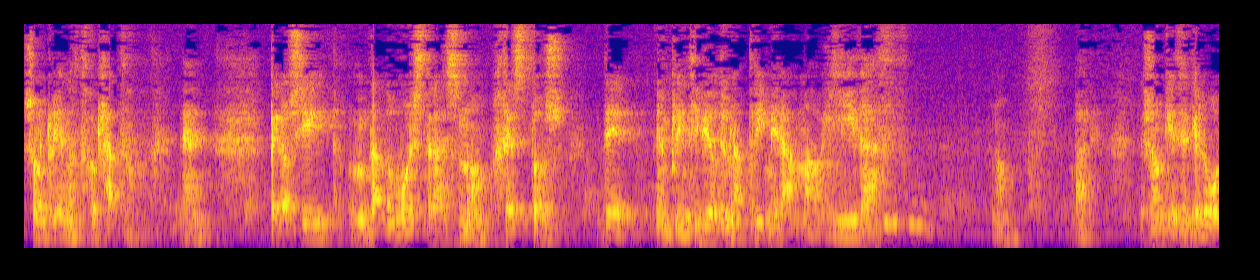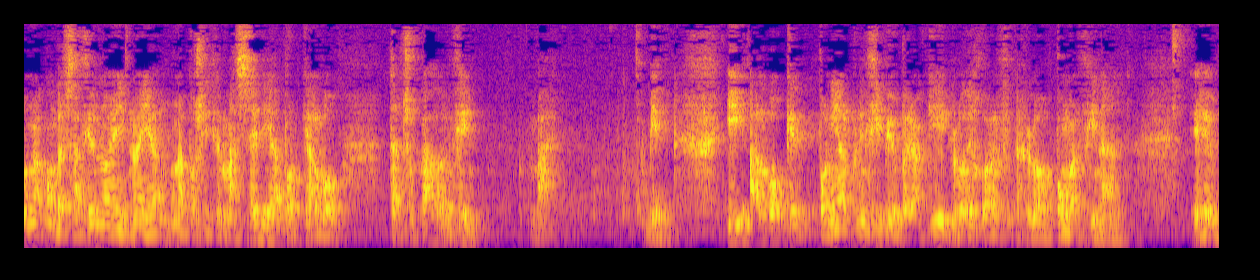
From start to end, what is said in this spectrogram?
sonriendo todo el rato. ¿eh? Pero sí dando muestras, ¿no? Gestos de, en principio, de una primera amabilidad. ¿No? Vale. Eso no quiere decir que luego en una conversación no, no haya una posición más seria porque algo te ha chocado, en fin. Vale. Bien. Y algo que ponía al principio, pero aquí lo, dejo lo pongo al final. Eh,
